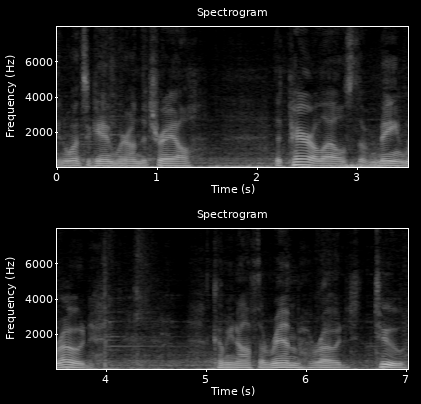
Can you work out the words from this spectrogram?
And once again, we're on the trail that parallels the main road coming off the rim road to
